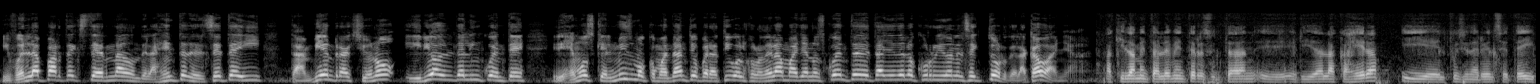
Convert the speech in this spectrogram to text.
y fue en la parte externa donde la gente del CTI también reaccionó, hirió al delincuente y dejemos que el mismo comandante operativo, el coronel Amaya, nos cuente detalles de lo ocurrido en el sector de la cabaña. Aquí lamentablemente resultan eh, herida la cajera y el funcionario del CTI.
